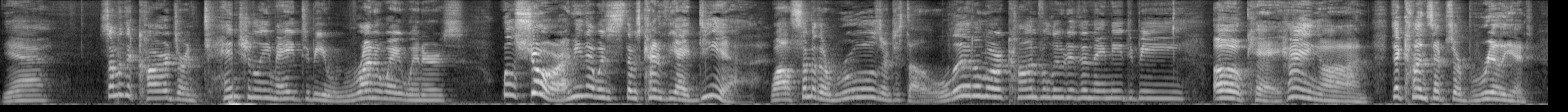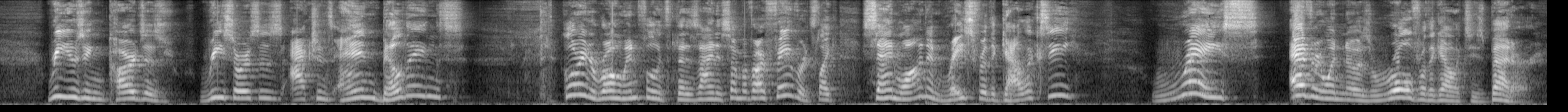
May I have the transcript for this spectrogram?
Yeah. Some of the cards are intentionally made to be runaway winners. Well, sure. I mean, that was that was kind of the idea. While some of the rules are just a little more convoluted than they need to be. Okay, hang on. The concepts are brilliant. Reusing cards as resources, actions, and buildings. Glory to Rome influenced the design of some of our favorites, like San Juan and Race for the Galaxy. Race? Everyone knows Roll for the Galaxy is better.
